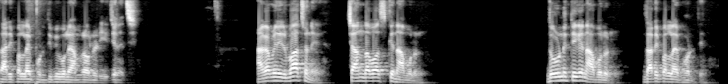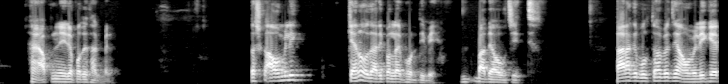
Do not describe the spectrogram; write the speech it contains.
দাঁড়িপাল্লায় ভোট দিবে বলে আমরা অলরেডি জেনেছি। আগামী নির্বাচনে চান্দাবাজকে না বলুন, দুর্নীতিকে না বলুন, দাঁড়িপাল্লায় ভোট দিন। হ্যাঁ আপনি নিরাপদে থাকবেন। দর্শক, আওয়ামী লীগ কেন দাঁড়িপাল্লায় ভোট দিবে বা দেওয়া উচিত? তার আগে বলতে হবে যে আওয়ামী লীগের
